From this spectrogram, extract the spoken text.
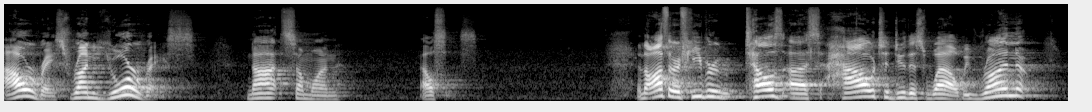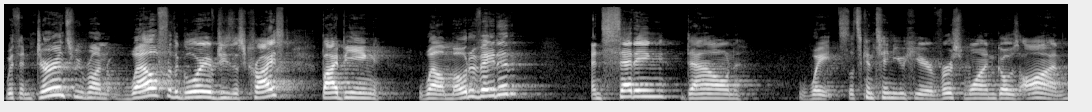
our race, run your race, not someone else's. And the author of Hebrew tells us how to do this well. We run with endurance, we run well for the glory of Jesus Christ by being well motivated and setting down weights. Let's continue here. Verse 1 goes on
